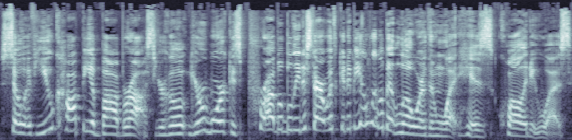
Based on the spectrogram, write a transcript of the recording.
So if you copy a Bob Ross, your your work is probably to start with going to be a little bit lower than what his quality was.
